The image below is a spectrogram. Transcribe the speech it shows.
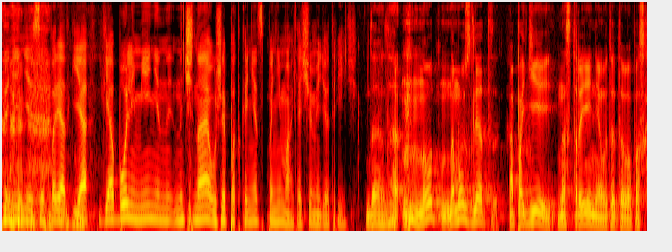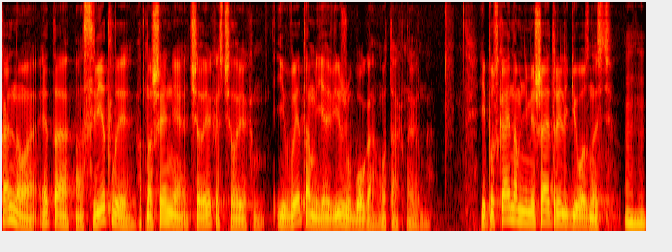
Да не, не, все в порядке. Я, я более-менее начинаю уже под конец понимать, о чем идет речь. Да, да. Ну, на мой взгляд, апогей настроения вот этого пасхального – это а, светлые отношения человека с человеком. И в этом я вижу Бога. Вот так, наверное. И пускай нам не мешает религиозность. Мгм.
